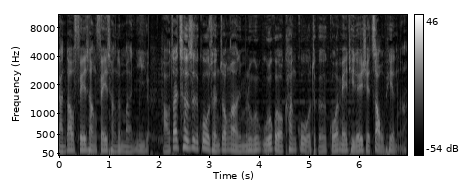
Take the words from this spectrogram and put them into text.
感到非常非常的满意。好，在测试的过程中啊，你们如如果有看过这个国外媒体的一些照片啊，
